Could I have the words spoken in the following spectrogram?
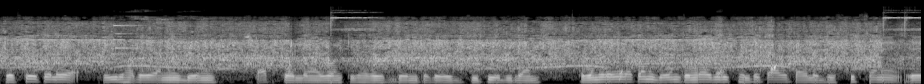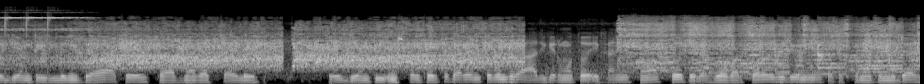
দেখতেই পেলে। এইভাবে আমি গেম স্টার্ট করলাম এবং কীভাবে গেমটাকে জিতিয়ে দিলাম। তো বন্ধুরা এরকম গেম তোমরাও যদি খেলতে চাও, তাহলে ডিসক্রিপশানে এই গেমটির লিঙ্ক দেওয়া আছে। তো আপনারা চাইলে এই গেমটি ইনস্টল করতে পারেন। তো বন্ধুরা, আজকের মতো এখানেই সমাপ্ত। চলে আসব আবার পরের ভিডিও নিয়ে। ততক্ষণের জন্য জয়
